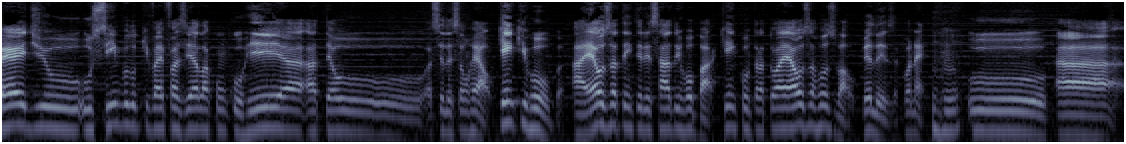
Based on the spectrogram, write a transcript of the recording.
perde o, o símbolo que vai fazer ela concorrer a, até o, a seleção real. Quem que rouba? A Elsa tá interessada em roubar. Quem contratou a Elsa? Rosval. Beleza, conecta. Uhum. O, a,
